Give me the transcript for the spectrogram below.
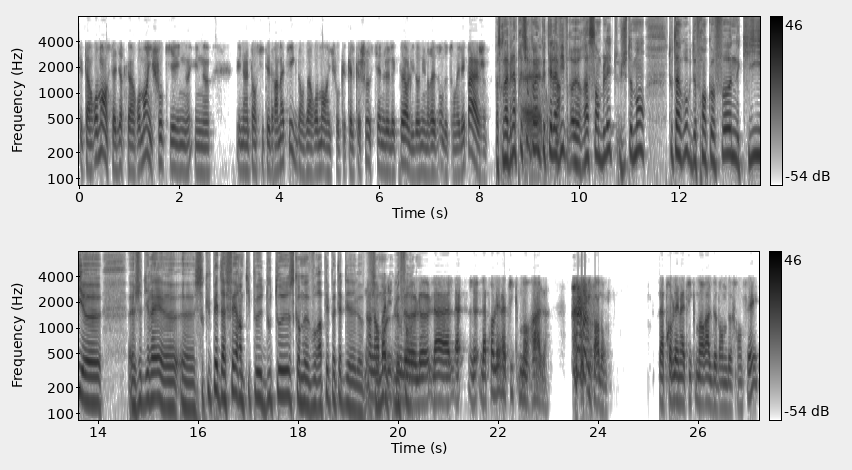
c'est un roman. C'est-à-dire qu'un roman, il faut qu'il y ait une, une, une intensité dramatique dans un roman. Il faut que quelque chose tienne le lecteur, lui donne une raison de tourner les pages. Parce qu'on avait l'impression quand même que euh, Tel Aviv euh, rassemblait justement tout un groupe de francophones qui, euh, je dirais, s'occupaient d'affaires un petit peu douteuses, comme vous rappelez peut-être le, non, non, pas du tout. la, la, problématique morale, pardon, la problématique morale de Bande de Français,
